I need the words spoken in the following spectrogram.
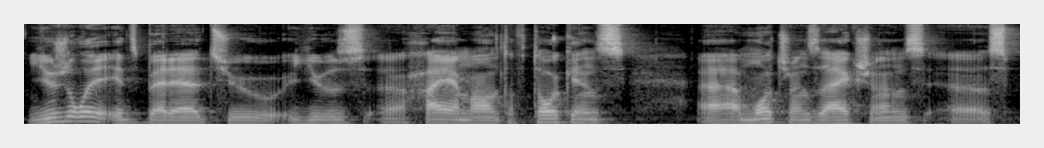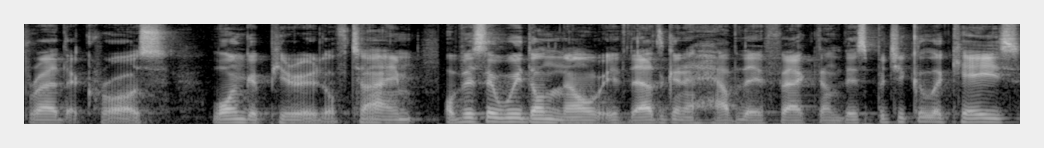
usually it's better to use a high amount of tokens, uh, more transactions uh, spread across longer period of time. Obviously, we don't know if that's going to have the effect on this particular case,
